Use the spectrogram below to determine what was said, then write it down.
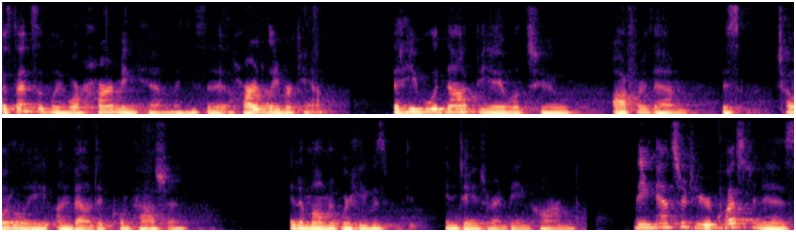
ostensibly were harming him, and he's in a hard labor camp, that he would not be able to offer them this totally unbounded compassion in a moment where he was in danger and being harmed. The answer to your question is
